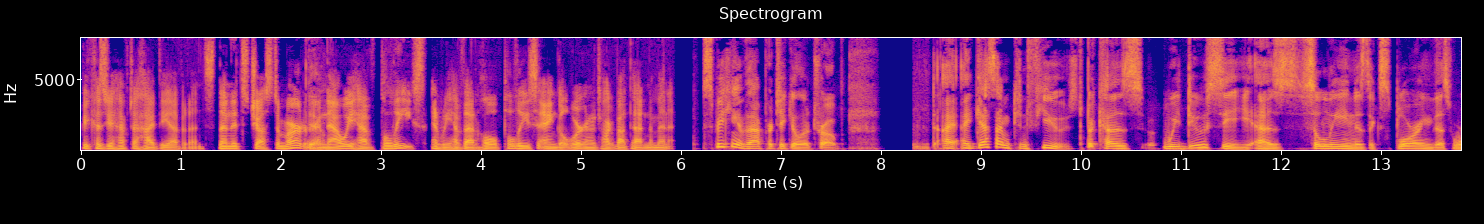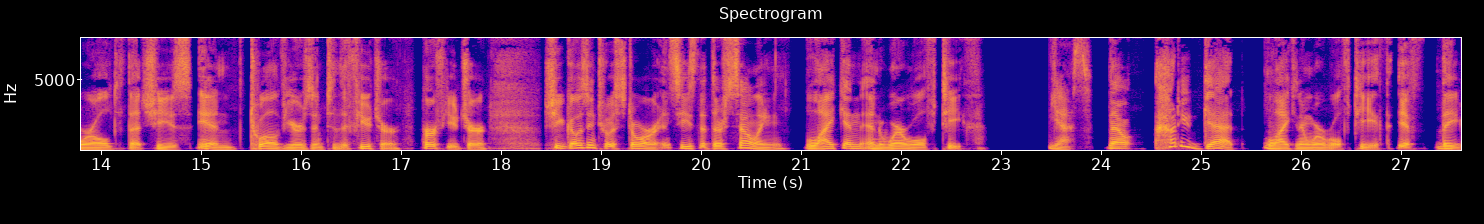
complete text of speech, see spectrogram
because you have to hide the evidence. Then it's just a murder. Yeah. And now we have police and we have that whole police angle. We're going to talk about that in a minute. Speaking of that particular trope, I, I guess I'm confused because we do see as Selene is exploring this world that she's in 12 years into the future, her future, she goes into a store and sees that they're selling Lycan and werewolf teeth. Yes. Now, how do you get Lycan and werewolf teeth if they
